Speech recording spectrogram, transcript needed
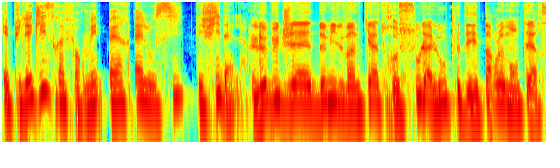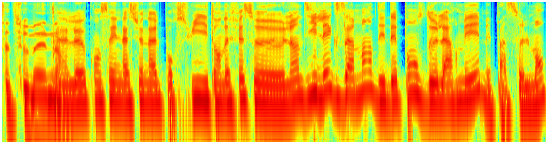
Et puis l'Église réformée perd elle aussi des fidèles. Le budget 2024 sous la loupe des parlementaires cette semaine. Le Conseil national poursuit en effet ce lundi l'examen des dépenses de l'armée, mais pas seulement.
